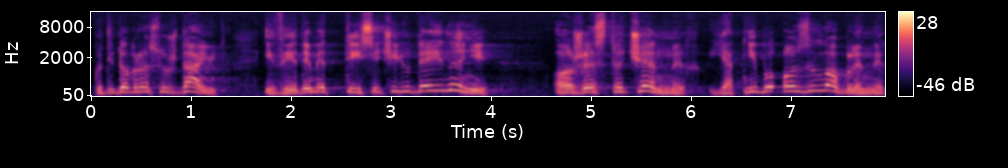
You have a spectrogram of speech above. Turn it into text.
котрі добре розсуждають. І видимо тисячі людей нині, ожесточенних, як ніби озлоблених.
